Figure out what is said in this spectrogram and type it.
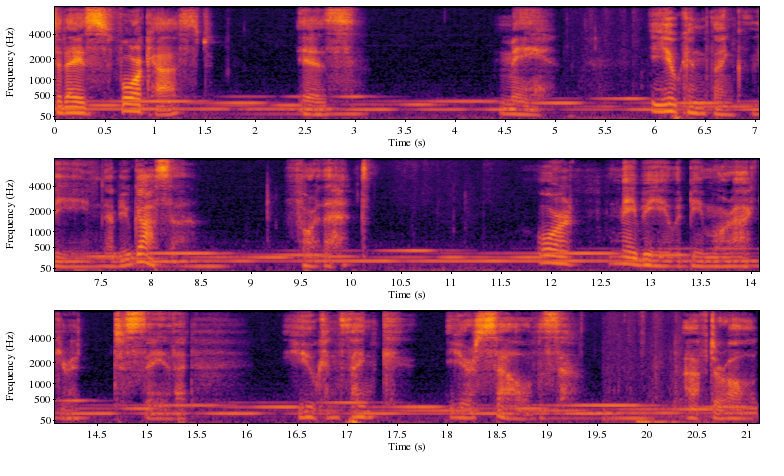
Today's forecast is me. You can thank the Nebugasa for that. Or maybe it would be more accurate to say that you can thank yourselves. After all,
